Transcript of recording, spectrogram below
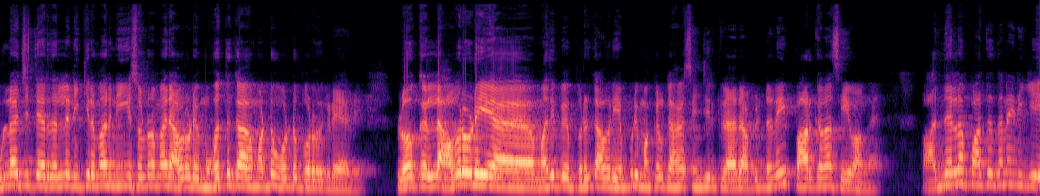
உள்ளாட்சி தேர்தலில் நிக்கிற மாதிரி நீங்க சொல்ற மாதிரி அவருடைய முகத்துக்காக மட்டும் ஓட்டு போடுறது கிடையாது. லோக்கல்ல அவருடைய மதிப்பேப்பிற்கு அவர் எப்படி மக்களுக்காக செஞ்சிருக்கிறாரு அப்படின்றதையும் பார்க்க தான் செய்வாங்க. அதெல்லாம் பார்த்து தானே இன்னைக்கு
